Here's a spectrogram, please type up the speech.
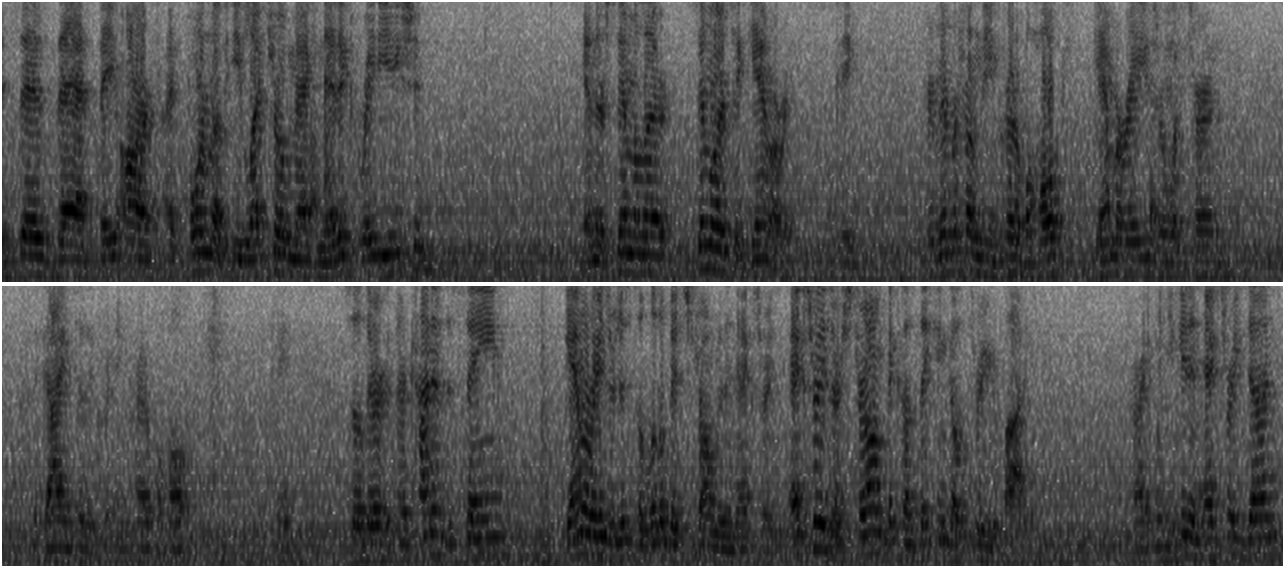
It says that they are a form of electromagnetic radiation and they're similar similar to gamma rays. Okay, remember from the Incredible Hulk, gamma rays are what turned the guy into the Incredible Hulk. Okay, so they're they're kind of the same. Gamma rays are just a little bit stronger than X-rays. X-rays are strong because they can go through your body. All right, when you get an X-ray done,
